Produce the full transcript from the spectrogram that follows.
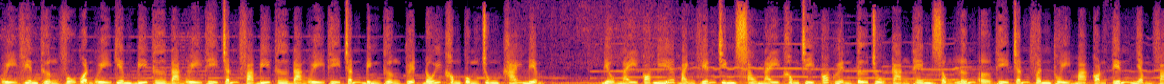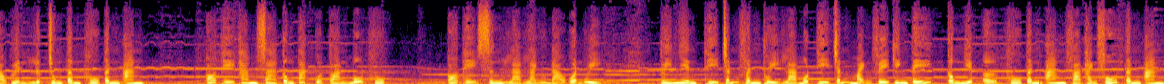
Ủy viên thường vụ quận ủy kiêm bí thư đảng ủy thị trấn và bí thư đảng ủy thị trấn bình thường tuyệt đối không cùng chung khái niệm Điều này có nghĩa Bành Viễn Trinh sau này không chỉ có quyền tự chủ càng thêm rộng lớn ở thị trấn Vân Thủy mà còn tiến nhậm vào quyền lực trung tâm khu Tân An. Có thể tham gia công tác của toàn bộ khu. Có thể xưng là lãnh đạo quận ủy. Tuy nhiên thị trấn Vân Thủy là một thị trấn mạnh về kinh tế, công nghiệp ở khu Tân An và thành phố Tân An.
